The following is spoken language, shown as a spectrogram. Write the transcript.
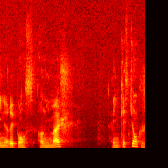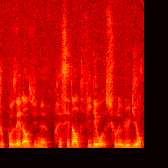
une réponse en image à une question que je posais dans une précédente vidéo sur le ludion.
